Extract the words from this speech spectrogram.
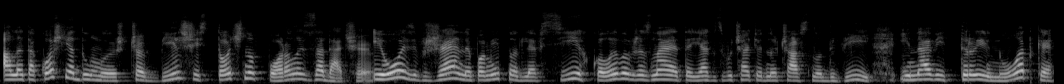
але також я думаю, що більшість точно впоралась з задачею. І ось вже непомітно для всіх, коли ви вже знаєте, як звучать одночасно дві і навіть три нотки,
